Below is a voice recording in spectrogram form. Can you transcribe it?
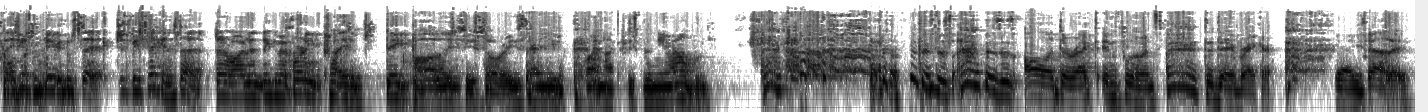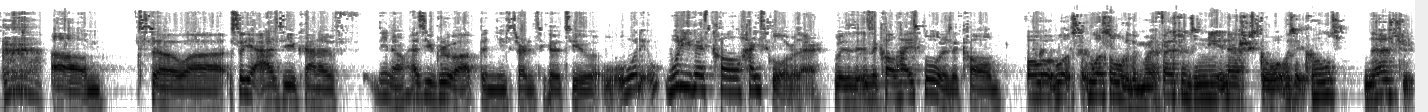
They just make them sick. Just be sick instead. Don't know why I didn't think of it. probably plays a big part of those two stories. Then you quite notice for the new album. this is this is all a direct influence to Daybreaker. Yeah, exactly. Um, so uh, so yeah, as you kind of you know as you grew up and you started to go to what what do you guys call high school over there? Was is it called high school or is it called Or what's What's all of them? First one's in Nursery School, what was it called? nursery?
